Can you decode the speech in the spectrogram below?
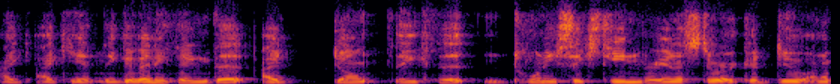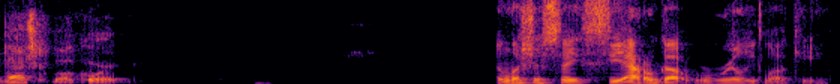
I I can't think of anything that I don't think that 2016 Breanna Stewart could do on a basketball court. and let's just say seattle got really lucky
